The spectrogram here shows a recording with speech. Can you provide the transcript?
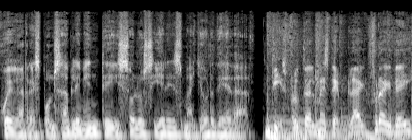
Juega responsablemente y solo si eres mayor de edad. Disfruta el mes de Black Friday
